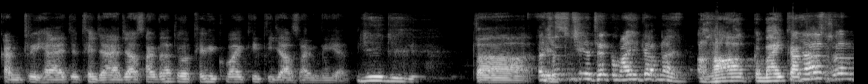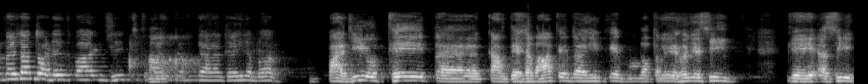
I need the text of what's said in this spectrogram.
ਕੰਟਰੀ ਹੈ ਜਿੱਥੇ ਜਾਇਆ ਜਾ ਸਕਦਾ ਤੇ ਉੱਥੇ ਵੀ ਕਮਾਈ ਕੀਤੀ ਜਾ ਸਕਦੀ ਹੈ ਜੀ ਜੀ ਜੀ। ਤਾਂ ਅੱਛਾ ਤੁਸੀਂ ਇੱਥੇ ਕਮਾਈ ਕਰਨਾ ਹੈ ਹਾਂ ਕਮਾਈ ਕਰ 50 ਸਾਲ ਪਹਿਲਾਂ ਤੁਹਾਡੇ ਦਿਮਾਗ ਸੀ ਕਮਾਈ ਕਰਨ ਜਾਣਾ ਚਾਹੀਦਾ ਬਾਹਰ ਭਾਜੀ ਉੱਥੇ ਘਰ ਦੇ ਹਾਲਾਤ ਇਦਾਂ ਹੀ ਕਿ ਮਤਲਬ ਇਹੋ ਜਿਹੇ ਸੀ ਕਿ ਅਸੀਂ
